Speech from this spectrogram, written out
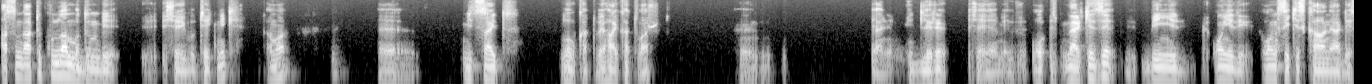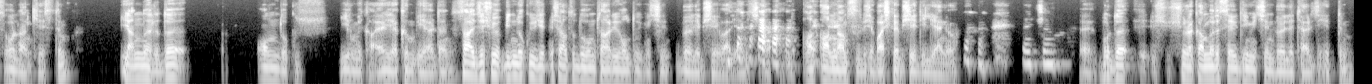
aslında artık kullanmadığım bir şey bu teknik ama e, mid-side low cut ve high cut var. E, yani midleri şey o, merkezi 17 17 18K neredeyse oradan kestim. Yanları da 19-20K'ya yakın bir yerden. Sadece şu 1976 doğum tarihi olduğum için böyle bir şey var yani. A- anlamsız bir şey. Başka bir şey değil yani o. Burada e, şu rakamları sevdiğim için böyle tercih ettim.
